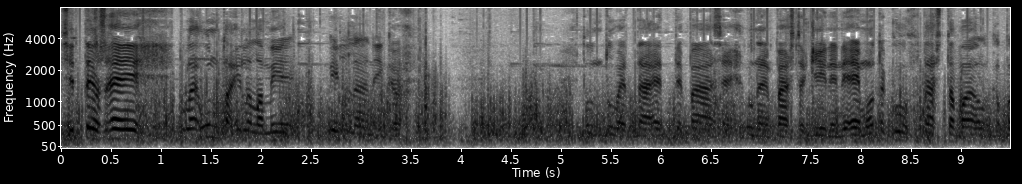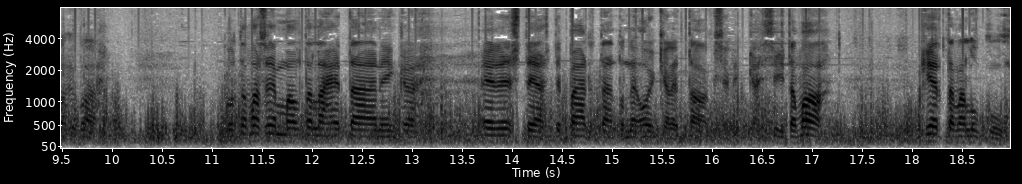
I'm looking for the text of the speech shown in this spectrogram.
Sitten jos ei tule unta illalla millään niin tuntuu, että ette pääse unen päästä kiinni, niin ei muuta kuin tästä vaan olkapa hyvä. Tuolta vasemmalta lähdetään niin edestä ja sitten päädytään tonne oikealle taakse. Eli siitä vaan kiertävä luku.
